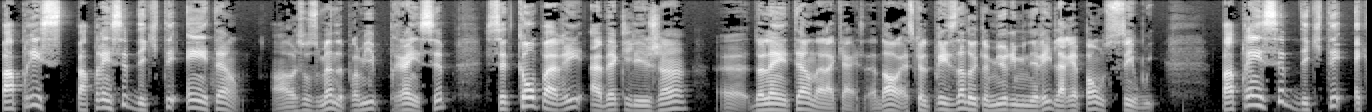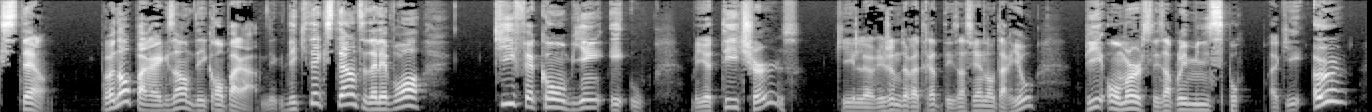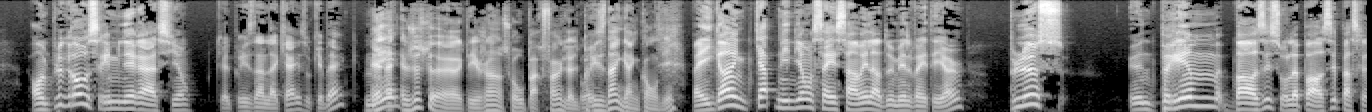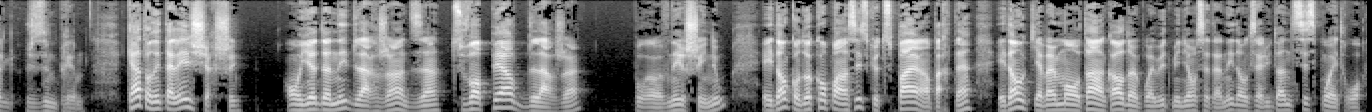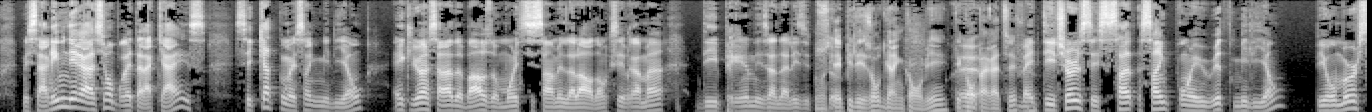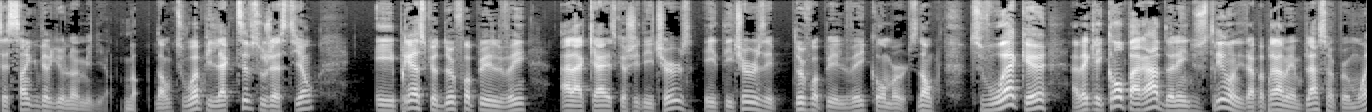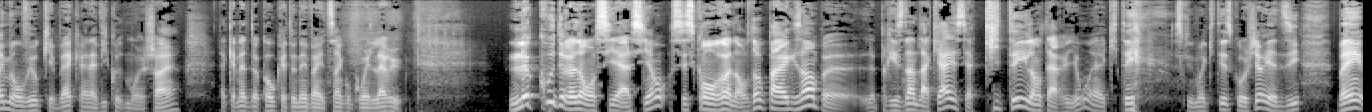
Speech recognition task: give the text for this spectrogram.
par principe d'équité interne, en ressources humaines, le premier principe, c'est de comparer avec les gens euh, de l'interne à la Caisse. Alors, est-ce que le président doit être le mieux rémunéré? La réponse, c'est oui. Par principe d'équité externe, prenons par exemple des comparables. L'équité externe, c'est d'aller voir qui fait combien et où. Mais il y a Teachers, qui est le régime de retraite des anciens de l'Ontario, puis Homers, les employés municipaux. Eux ont une plus grosse rémunération que le président de la Caisse au Québec, mais Mais, euh, juste euh, que les gens soient au parfum, là, le Oui. président il gagne combien? ben, il gagne 4 500 000 en 2021, plus une prime basée sur le passé, parce que, je dis une prime. Quand on est allé le chercher, on lui a donné de l'argent en disant, tu vas perdre de l'argent pour revenir chez nous, et donc on doit compenser ce que tu perds en partant, et donc il y avait un montant encore d'1,8 million cette année, donc ça lui donne 6,3. Mais sa rémunération pour être à la caisse, c'est 4,5 millions, incluant un salaire de base de moins de 600 000 Donc c'est vraiment des primes, des analyses et tout ça. Et puis les autres gagnent combien? T'es Euh, comparatif? Ben, Teacher, c'est 5,8 millions, puis Homer, c'est 5,1 millions. Bon. Donc, tu vois, puis l'actif sous gestion est presque deux fois plus élevé à la caisse que chez Teachers, et Teachers est deux fois plus élevé qu'Homer. Donc, tu vois que avec les comparables de l'industrie, on est à peu près à la même place, un peu moins, mais on vit au Québec, hein, la vie coûte moins cher. La canette de coke est 1,25 au coin de la rue. Le coût de renonciation, c'est ce qu'on renonce. Donc, par exemple, euh, le président de la Caisse il a quitté l'Ontario, a quitté, excuse-moi, quitté Scotia, il a dit, ben,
